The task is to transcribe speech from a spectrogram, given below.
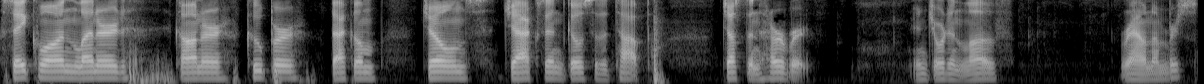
Saquon, Leonard, Connor, Cooper, Beckham, Jones, Jackson goes to the top. Justin Herbert and Jordan Love. Round numbers.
